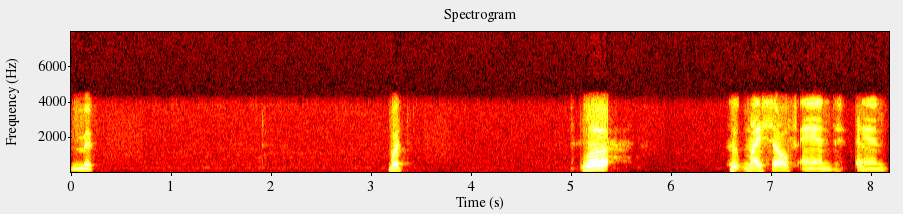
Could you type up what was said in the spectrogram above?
mi- what What? who myself and Oh. and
